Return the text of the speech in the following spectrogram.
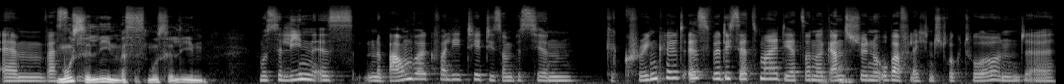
Ähm, was Musselin, was ist Musselin? Musselin ist eine Baumwollqualität, die so ein bisschen gekrinkelt ist, würde ich jetzt mal. Die hat so eine ganz schöne Oberflächenstruktur und äh,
